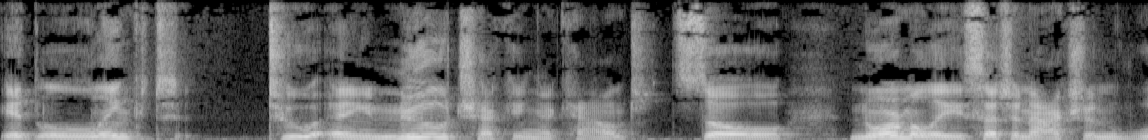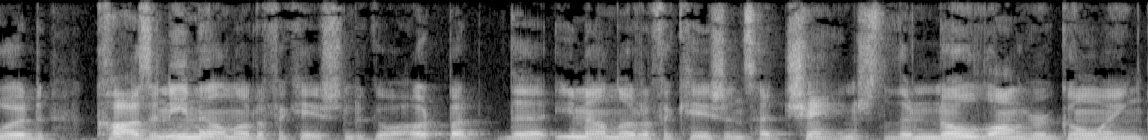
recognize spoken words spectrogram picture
it linked to a new checking account. So normally such an action would cause an email notification to go out, but the email notifications had changed. So they're no longer going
